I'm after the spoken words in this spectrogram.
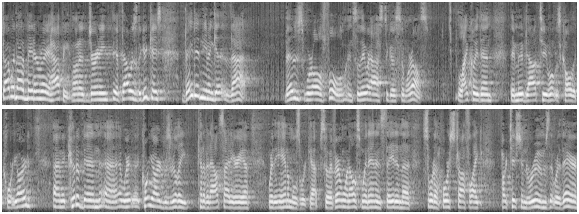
that would not have made her very happy on a journey. If that was the good case, they didn't even get that. Those were all full, and so they were asked to go somewhere else. Likely then they moved out to what was called a courtyard. Um, it could have been uh, where the courtyard was really kind of an outside area where the animals were kept. So if everyone else went in and stayed in the sort of horse trough like partitioned rooms that were there,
